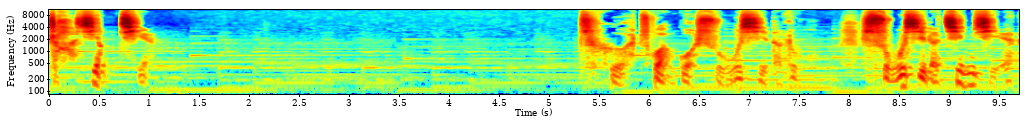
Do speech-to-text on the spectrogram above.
扎向前。车穿过熟悉的路，熟悉的倾斜，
